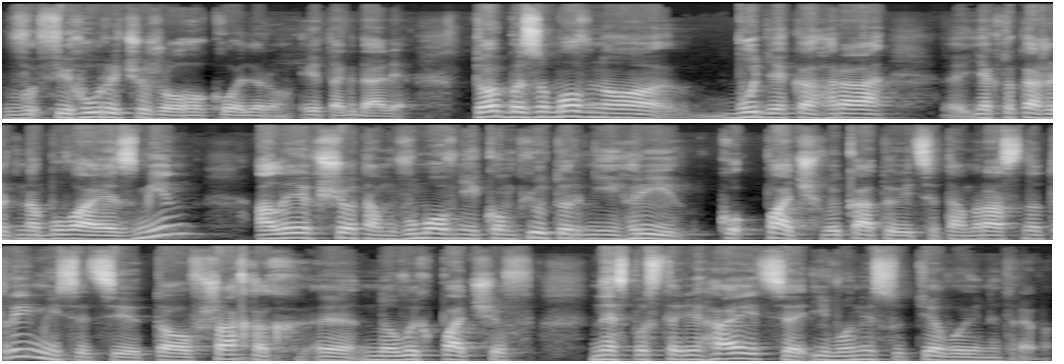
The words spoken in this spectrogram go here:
в фігури чужого кольору і так далі. То безумовно будь-яка гра, як то кажуть, набуває змін. Але якщо там в умовній комп'ютерній грі патч викатується там раз на три місяці, то в шахах е, нових патчів не спостерігається і вони суттєво і не треба.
